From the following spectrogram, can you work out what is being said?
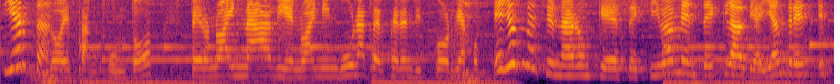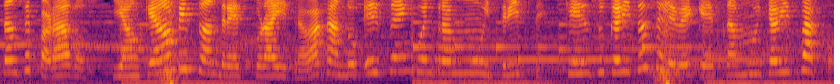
cierta. No están juntos, pero no hay nadie, no hay ninguna tercera en discordia. Ellos mencionaron que efectivamente Claudia y Andrés están separados y aunque han visto a Andrés por ahí trabajando, él se encuentra muy triste, que en su carita se le ve que está muy cabizbajo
